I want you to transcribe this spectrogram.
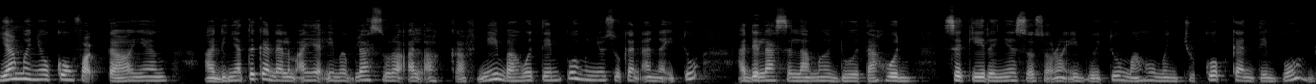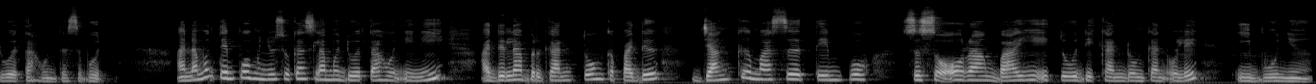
yang menyokong fakta yang uh, dinyatakan dalam ayat 15 surah Al-Ahqaf ni bahawa tempoh menyusukan anak itu adalah selama dua tahun sekiranya seseorang ibu itu mahu mencukupkan tempoh dua tahun tersebut. Uh, namun tempoh menyusukan selama dua tahun ini adalah bergantung kepada jangka masa tempoh seseorang bayi itu dikandungkan oleh ibunya.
